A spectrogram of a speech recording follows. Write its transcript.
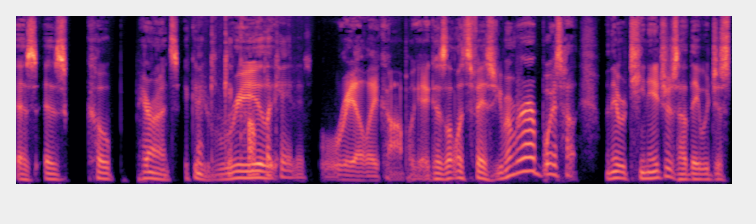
as as co-parents, it can be really complicated. really complicated. Because let's face it, you remember our boys how when they were teenagers, how they would just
